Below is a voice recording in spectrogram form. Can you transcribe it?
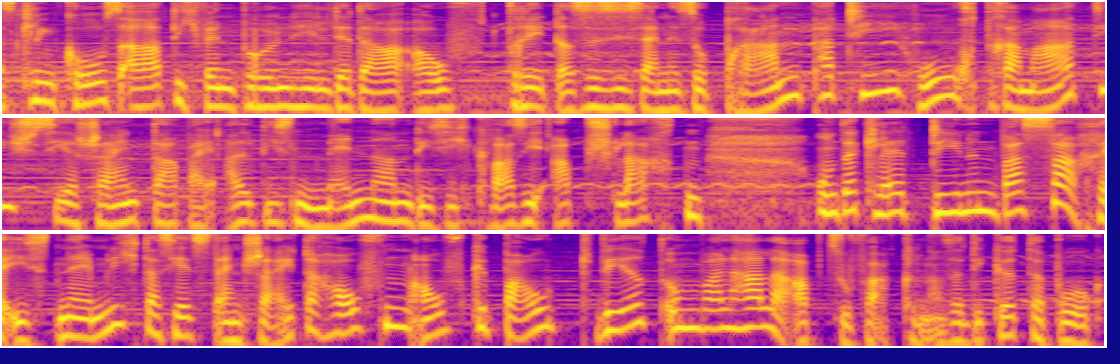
Das klingt großartig, wenn Brünnhilde da auftritt. Also es ist eine Sopranpartie, hochdramatisch. Sie erscheint da bei all diesen Männern, die sich quasi abschlachten und erklärt ihnen, was Sache ist, nämlich, dass jetzt ein Scheiterhaufen aufgebaut wird, um Valhalla abzufackeln, also die Götterburg,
